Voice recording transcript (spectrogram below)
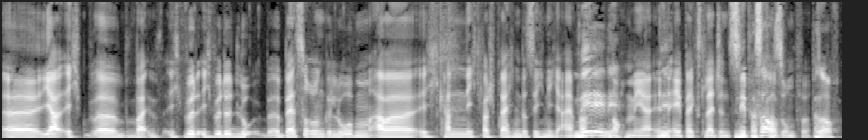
äh, ja, ich, äh, ich würde, ich würde Besserung geloben, aber ich kann nicht versprechen, dass ich nicht einfach Nee, nee, noch mehr in Nee. Apex Legends Nee, pass auf. versumpfe. Pass auf.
